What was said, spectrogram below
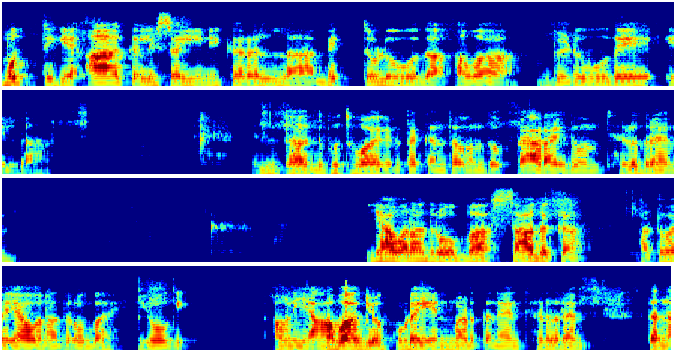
ಮುತ್ತಿಗೆ ಆಕಲಿ ಸೈನಿಕರೆಲ್ಲ ಬಿತ್ತುಳುವುದ ಅವ ಬಿಡುವುದೇ ಇಲ್ಲ. ಎಂತ ಅದ್ಭುತವಾಗಿರ್ತಕ್ಕಂಥ ಒಂದು ಪ್ಯಾರ ಇದು ಅಂತ ಹೇಳಿದ್ರೆ, ಯಾವನಾದ್ರೂ ಒಬ್ಬ ಸಾಧಕ ಅಥವಾ ಯಾವನಾದ್ರೂ ಒಬ್ಬ ಯೋಗಿ, ಅವನು ಯಾವಾಗ್ಲೂ ಕೂಡ ಏನ್ ಮಾಡ್ತಾನೆ ಅಂತ ಹೇಳಿದ್ರೆ ತನ್ನ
